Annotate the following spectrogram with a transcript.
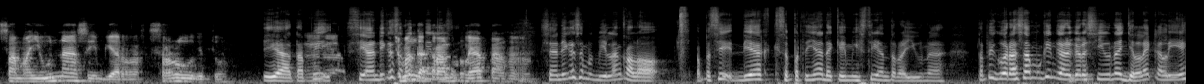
sama Yuna sih biar seru gitu. Iya tapi si Andika Cuma sempat nggak bilang terlalu kelihatan. heeh. si Andika sempat bilang kalau apa sih dia sepertinya ada chemistry antara Yuna tapi gua rasa mungkin gara-gara si Yuna jelek kali ya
